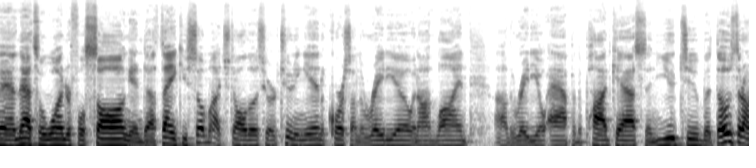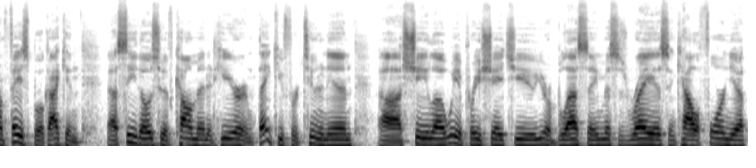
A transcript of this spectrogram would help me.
Amen. That's a wonderful song. And uh, thank you so much to all those who are tuning in, of course, on the radio and online, uh, the radio app and the podcast and YouTube. But those that are on Facebook, I can uh, see those who have commented here. And thank you for tuning in. Uh, Sheila, we appreciate you. You're a blessing. Mrs. Reyes in California.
